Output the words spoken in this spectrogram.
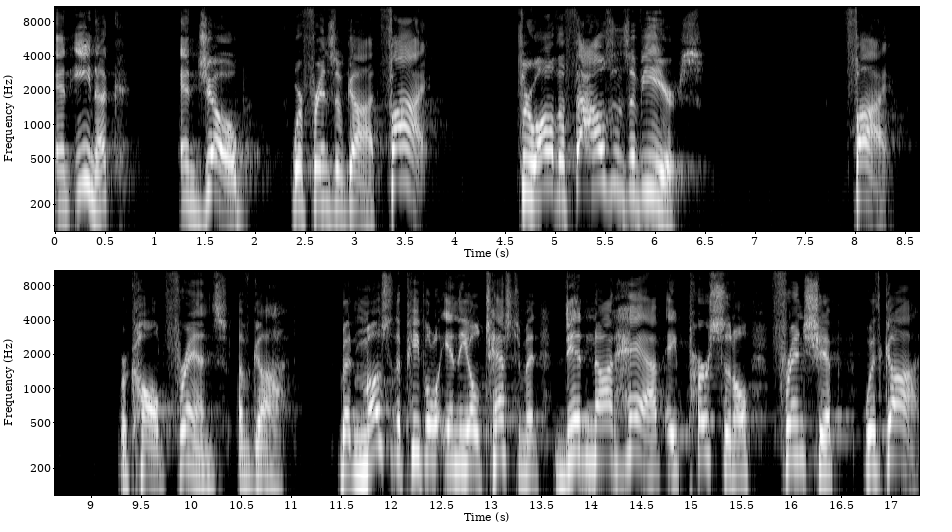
and Enoch and Job were friends of God. Five. Through all the thousands of years, five were called friends of God. But most of the people in the Old Testament did not have a personal friendship with God.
